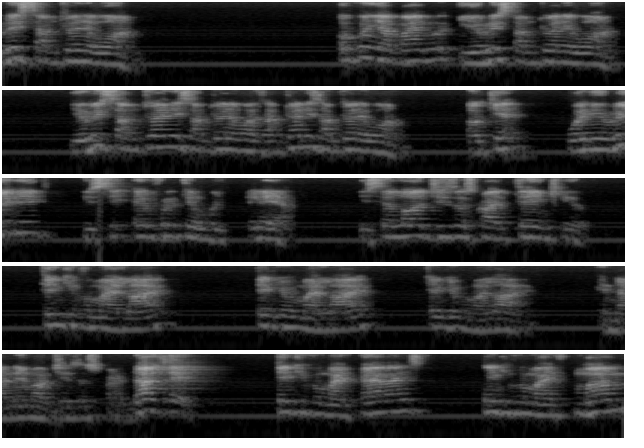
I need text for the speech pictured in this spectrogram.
Read Psalm 21. Open your Bible, you read Psalm 21. You read Psalm 20, Psalm 21, Psalm 20, Psalm 21. Okay? When you read it, you see everything with clear. You say, Lord Jesus Christ, thank you. Thank you for my life. Thank you for my life. Thank you for my life. In the name of Jesus Christ. That's it. Thank you for my parents. Thank you for my mom.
